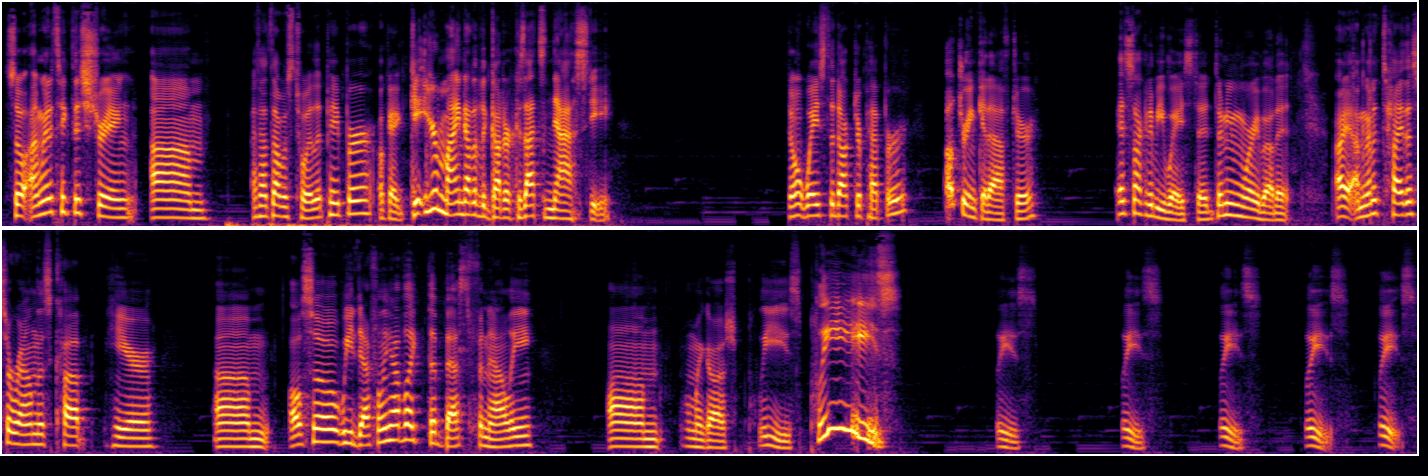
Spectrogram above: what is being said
So, I'm going to take this string. Um I thought that was toilet paper. Okay, get your mind out of the gutter cuz that's nasty. Don't waste the Dr Pepper. I'll drink it after. It's not going to be wasted. Don't even worry about it. All right, I'm going to tie this around this cup here. Um, also, we definitely have, like, the best finale. Um, oh my gosh. Please. Please! Please. Please. Please. Please. Please.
